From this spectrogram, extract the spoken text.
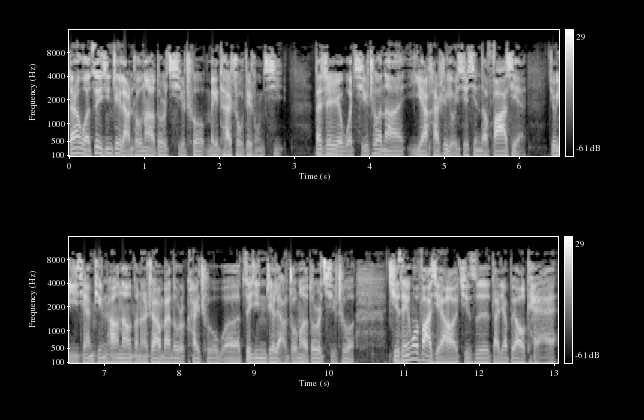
但是我最近这两周呢都是骑车，没太受这种气。但是我骑车呢也还是有一些新的发现。就以前平常呢可能上班都是开车，我最近这两周呢都是骑车。骑车我发现啊，其实大家不要看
